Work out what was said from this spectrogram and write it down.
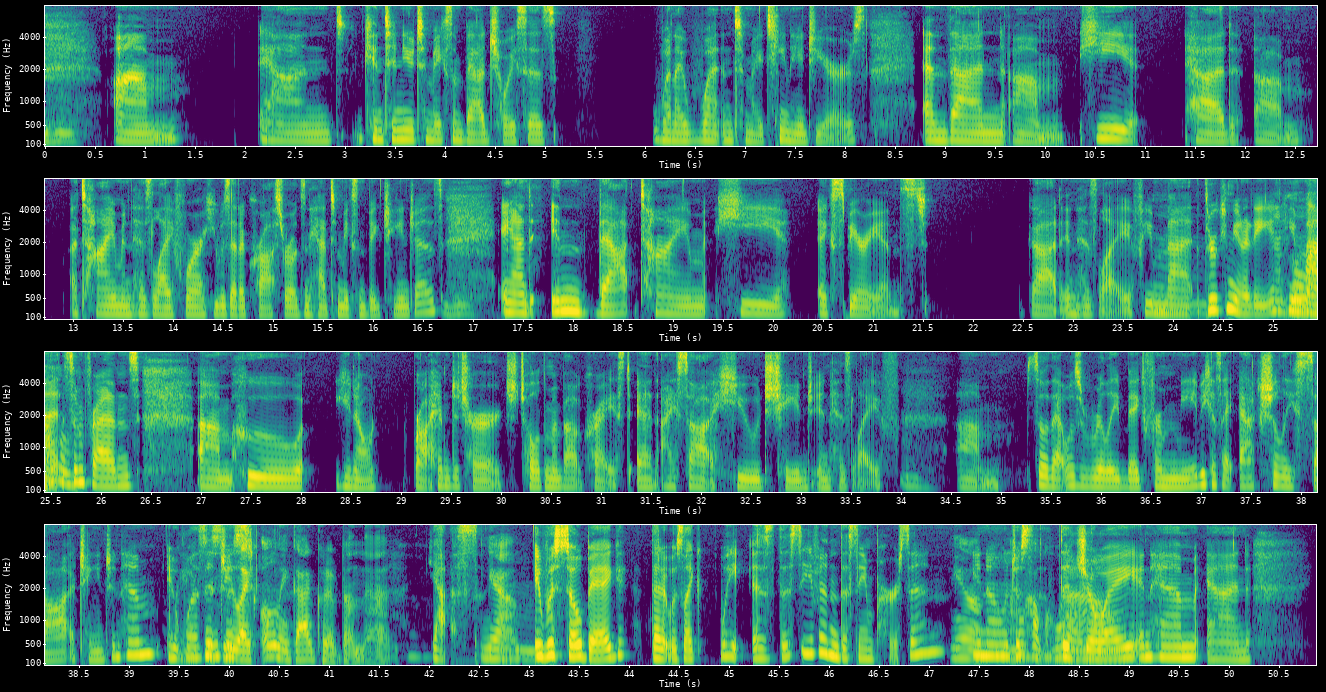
Um, and continued to make some bad choices when I went into my teenage years. And then um, he had um, a time in his life where he was at a crossroads and had to make some big changes. And in that time, he experienced God in his life. He met through mm. community, mm-hmm. he oh, met some friends um, who, you know, brought him to church, told him about Christ, and I saw a huge change in his life. Mm. Um, so that was really big for me because I actually saw a change in him. It To wasn't just like only God could have done that. yes. Yeah. Mm-hmm. It was so big that it was like, wait, is this even the same person? Yeah. You know, Oh, just how cool. the joy in him and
